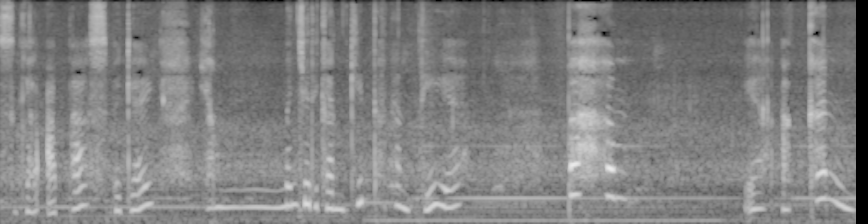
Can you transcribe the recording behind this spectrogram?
segala apa sebagai yang menjadikan kita nanti ya paham ya akan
